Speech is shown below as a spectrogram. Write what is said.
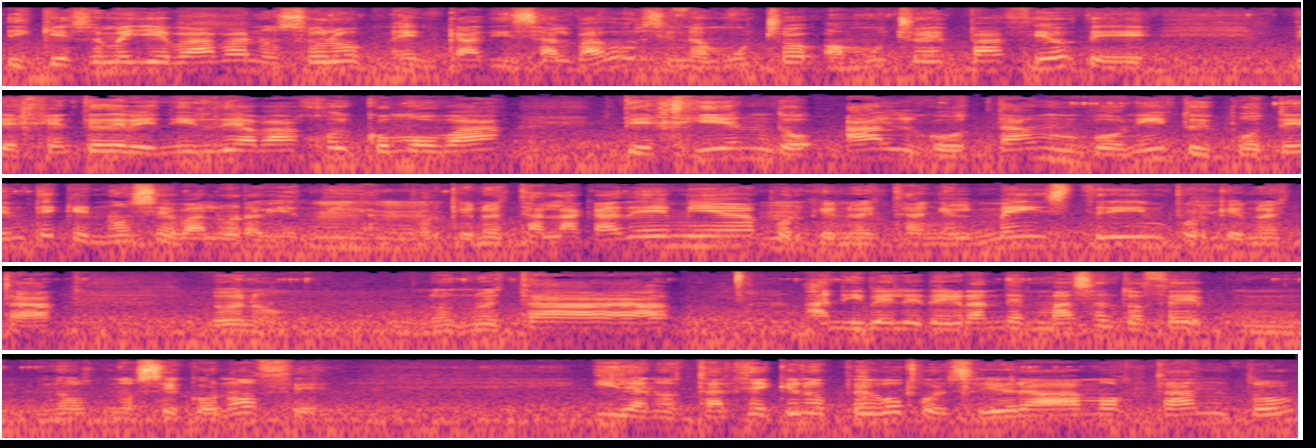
Y que eso me llevaba no solo en Cádiz Salvador, sino a, mucho, a muchos espacios de, de gente de venir de abajo y cómo va tejiendo algo tan bonito y potente que no se valora hoy en día. Porque no está en la academia, porque no está en el mainstream, porque no está... Bueno, no, no está a, a niveles de grandes masas, entonces mm, no, no se conoce. Y la nostalgia que nos pegó, por eso llorábamos tanto,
